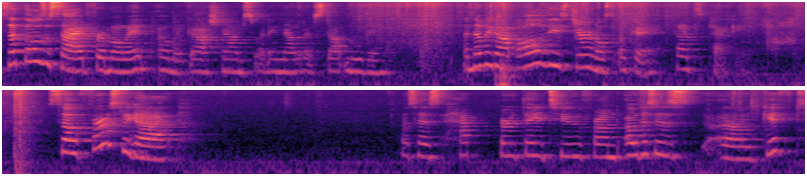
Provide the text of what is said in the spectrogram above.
set those aside for a moment. Oh my gosh, now I'm sweating now that I've stopped moving. And then we got all of these journals. Okay, that's packing. So first we got, what says happy birthday to from, oh this is a gift.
